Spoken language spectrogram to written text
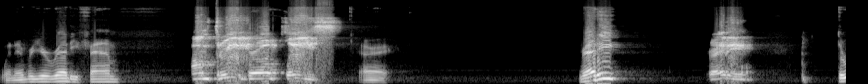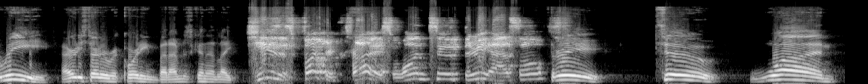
Whenever you're ready, fam. On three, bro, please. All right. Ready? Ready. Three. I already started recording, but I'm just gonna like Jesus fucking Christ. One, two, three, asshole. three, two, one.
